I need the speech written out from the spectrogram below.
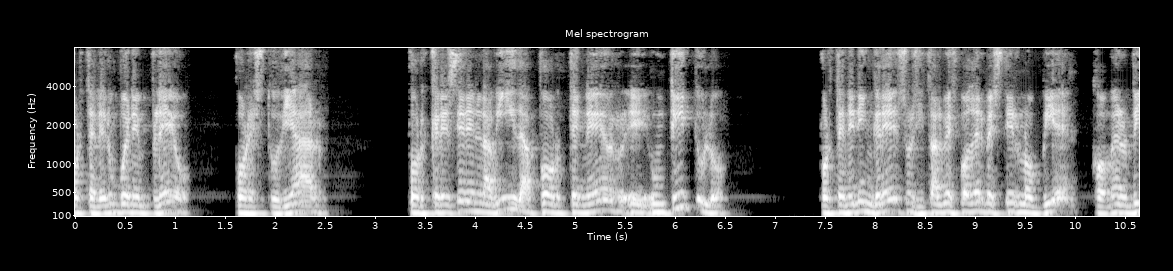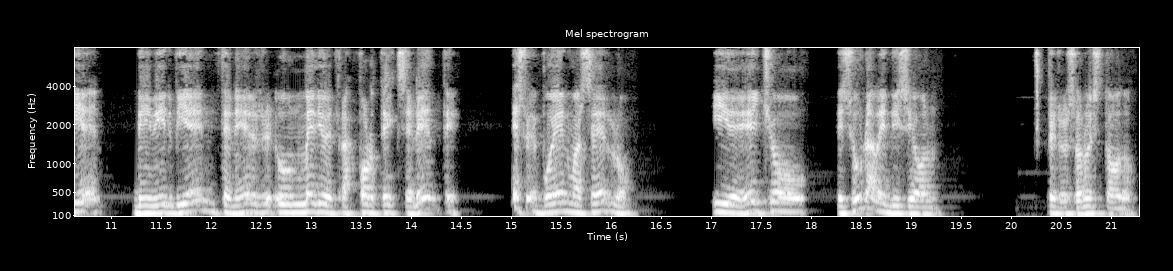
por tener un buen empleo, por estudiar, por crecer en la vida, por tener eh, un título, por tener ingresos y tal vez poder vestirnos bien, comer bien, vivir bien, tener un medio de transporte excelente eso es bueno hacerlo. Y de hecho es una bendición. Pero eso no es todo.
